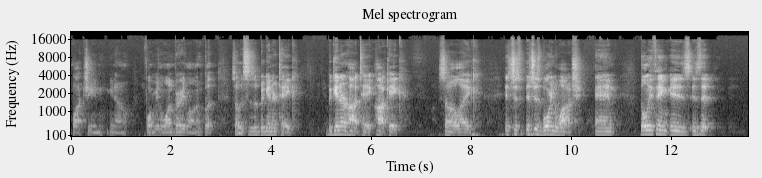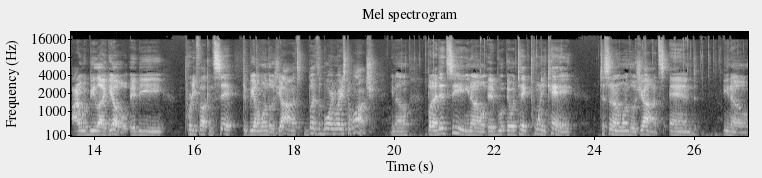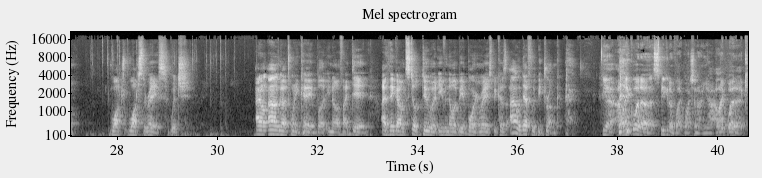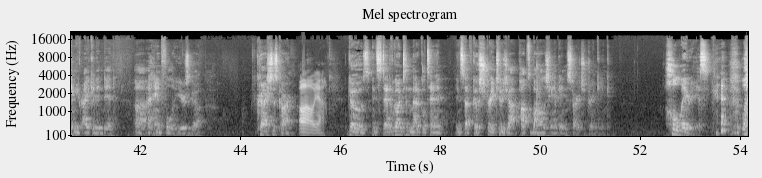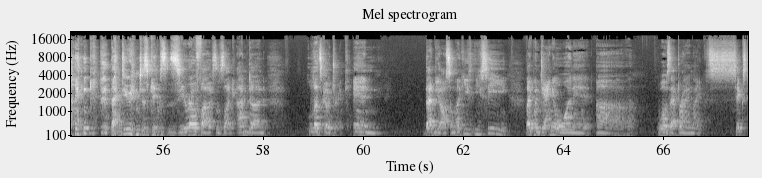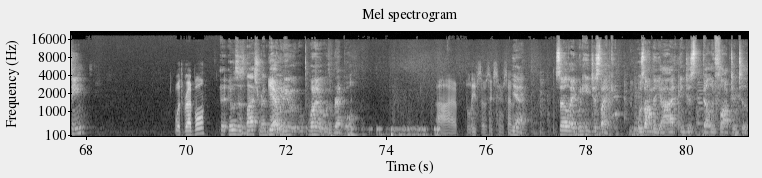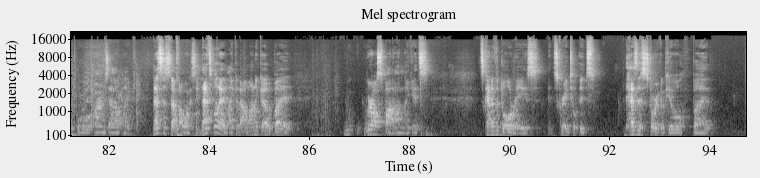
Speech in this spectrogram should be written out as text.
watching, you know, Formula One very long, but so this is a beginner take, beginner hot take, hot cake. So like, it's just it's just boring to watch, and the only thing is is that I would be like, yo, it'd be pretty fucking sick to be on one of those yachts, but it's a boring race to watch, you know. But I did see, you know, it, w- it would take 20k to sit on one of those yachts and, you know, watch watch the race. Which I don't I don't got 20k, but you know, if I did, I think I would still do it, even though it'd be a boring race because I would definitely be drunk. Yeah, I like what. Uh, speaking of like watching on yacht, I like what uh, Kimi Räikkönen did uh, a handful of years ago. Crashed his car. Oh yeah, Goes instead of going to the medical tent and stuff, goes straight to his yacht, pops a bottle of champagne, and starts drinking. Hilarious. like that dude just gives zero fucks. and Was like, I'm done. Let's go drink, and that'd be awesome. Like you, you see, like when Daniel won it. Uh, what was that, Brian? Like sixteen. with Red Bull, It it was his last Red Bull. Yeah, when year. you won it with Red Bull. uh, I believe so, 16 or 17. yeah. So like when he just like was on the yacht and just belly flopped into the pool, arms out, like that's the stuff I want to see. That's what I like about Monaco, but we're all spot on. Like it's it's kind of a dull race. It's great to it's it has a historic appeal, but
